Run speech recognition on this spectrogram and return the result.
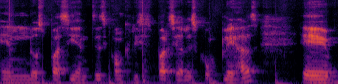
en los pacientes con crisis parciales complejas. Eh,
